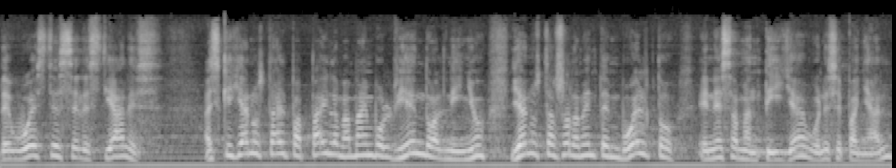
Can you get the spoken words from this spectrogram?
de huestes celestiales. Es que ya no está el papá y la mamá envolviendo al niño, ya no está solamente envuelto en esa mantilla o en ese pañal,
